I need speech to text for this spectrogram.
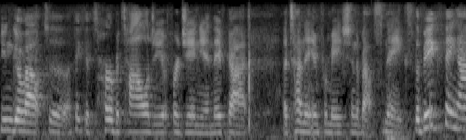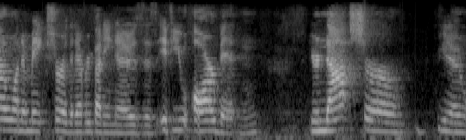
You can go out to, I think it's Herpetology of Virginia, and they've got a ton of information about snakes. The big thing I want to make sure that everybody knows is if you are bitten, you're not sure, you know,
